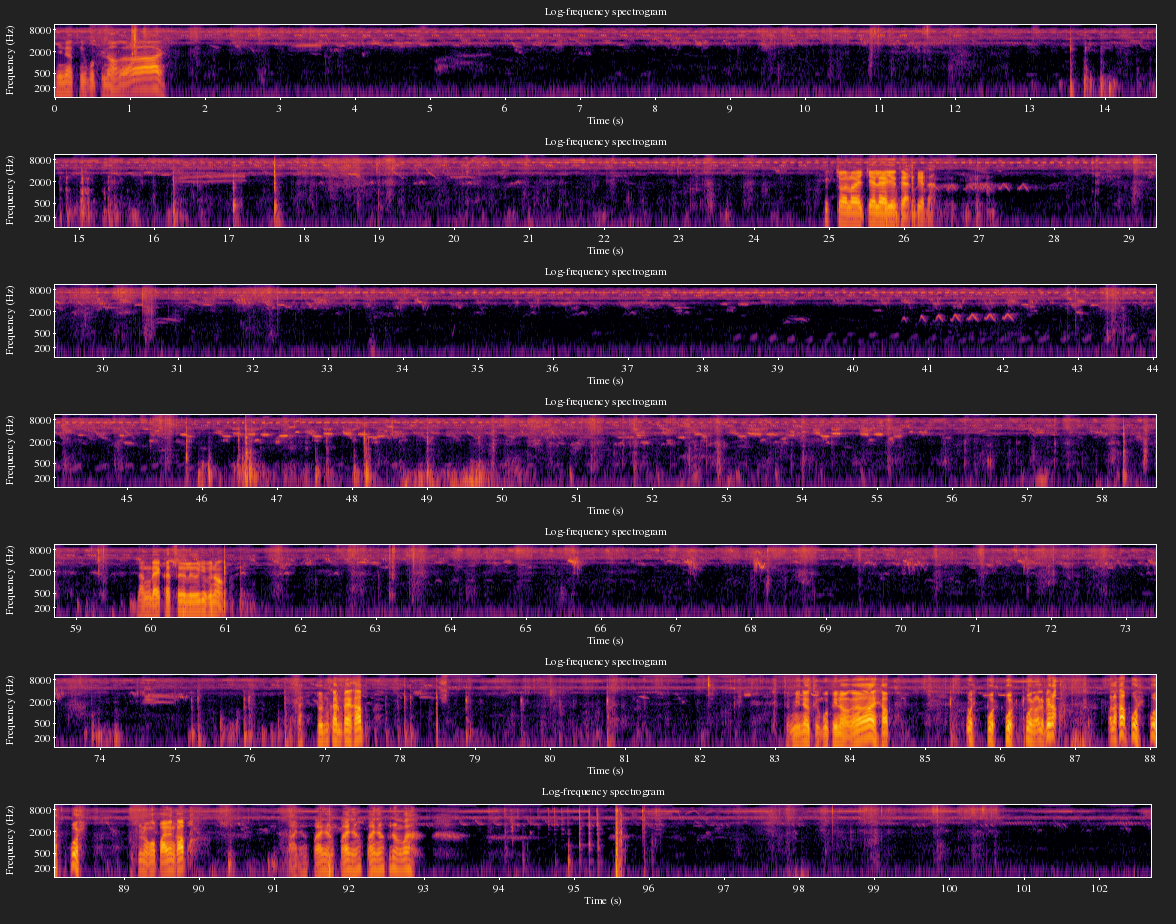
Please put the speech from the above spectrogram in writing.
นี่น่าถือว่าพี่น้องเอ้ยจอยลอยใจแลอยู่แถบเบ็ดอะ หลังไหนก็ซื้อลืออยู่พี่น้องไปลุ้นกันไปครับจะมีแนวถึงพวกพี่น้องเอ้ยครับโอ้ยปวดปวดปวดเอาเลยพี่น้องเอาละครับปวดปวดปวด พี่น้องว่าไปยังครับไปยังไปยังไปยังไปยังพี่น้องว่า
